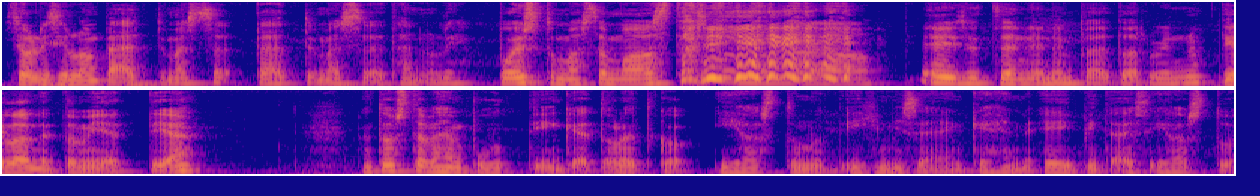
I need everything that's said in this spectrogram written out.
se oli silloin päättymässä, päättymässä että hän oli poistumassa maasta, niin no, ei sitten sen enempää tarvinnut tilannetta miettiä. No tuosta vähän puhuttiinkin, että oletko ihastunut ihmiseen, kehen ei pitäisi ihastua.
